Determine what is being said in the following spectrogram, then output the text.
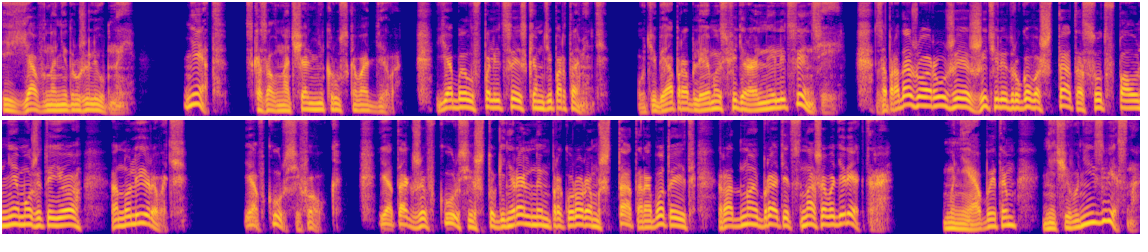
и явно недружелюбный. «Нет», — сказал начальник русского отдела, — «я был в полицейском департаменте. У тебя проблемы с федеральной лицензией. За продажу оружия жителю другого штата суд вполне может ее аннулировать. Я в курсе, Фоук. Я также в курсе, что генеральным прокурором штата работает родной братец нашего директора. Мне об этом ничего не известно,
